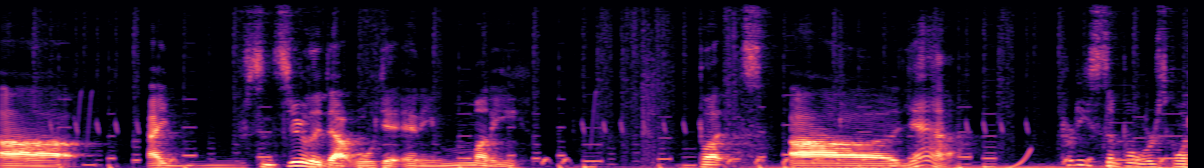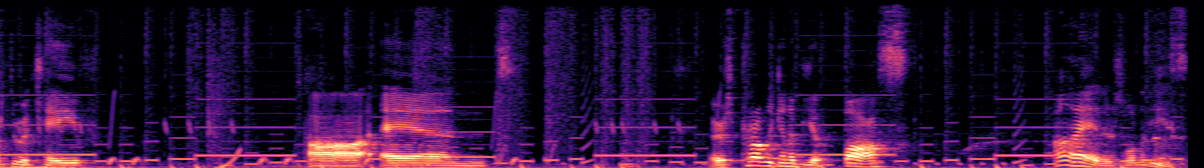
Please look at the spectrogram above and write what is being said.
Uh, I sincerely doubt we'll get any money. But, uh, yeah. Pretty simple. We're just going through a cave. Uh, and there's probably going to be a boss. Oh, hey, there's one of these.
